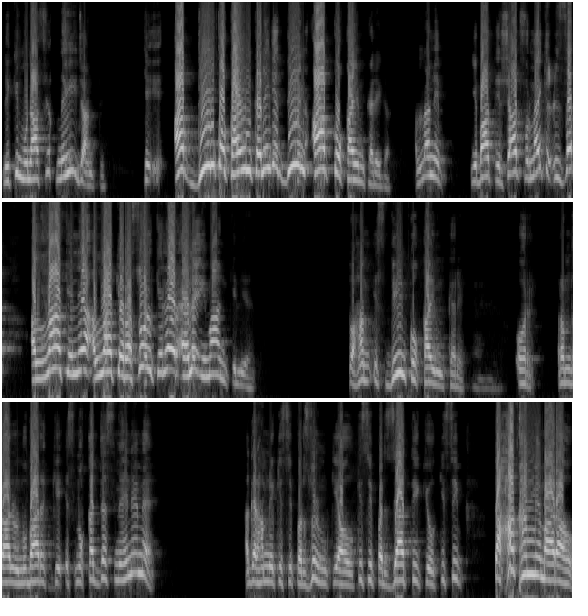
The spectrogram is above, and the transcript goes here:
لیکن منافق نہیں جانتے۔ کہ آپ دین کو قائم کریں گے، دین آپ کو قائم کرے گا۔ اللہ نے یہ بات ارشاد فرمائی کہ عزت اللہ کے لیے، اللہ کے رسول کے لیے اور اہل ایمان کے لیے ہے۔ تو ہم اس دین کو قائم کریں۔ اور رمضان المبارک کے اس مقدس مہینے میں اگر ہم نے کسی پر ظلم کیا ہو، کسی پر زیادتی کی ہو، کسی کا حق ہم نے مارا ہو،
